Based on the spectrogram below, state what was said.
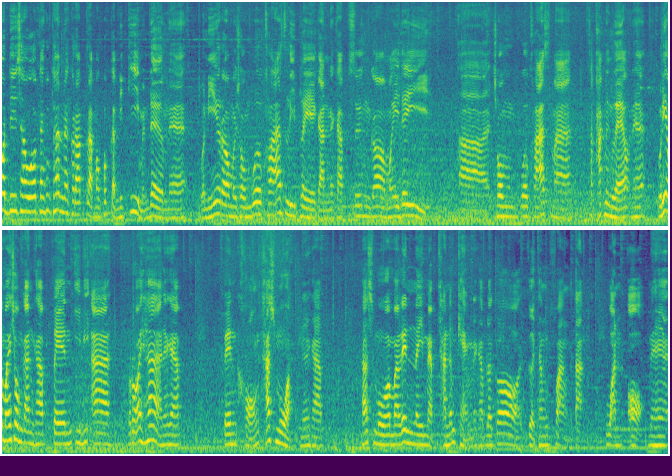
วัสดีชาวเวอลทั้งทุกท่านนะครับ กลับมาพบกับนิกกี้เหมือนเดิมนะฮะ วันนี้เรามาชม World Class Replay กันนะครับ ซึ่งก็ไม่ได้อ่าชม World Class มาสักพักหนึ่งแล้วนะฮะ วันนี้เอามาให้ชมกันครับ เป็น EBR 105 นะครับ เป็นของทัชมัวนะครับทัชมัวมาเล่นในแมปชันน้ำแข็งนะครับ แล้วก็เกิดทางฝั่งตะวันออกนะฮะ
